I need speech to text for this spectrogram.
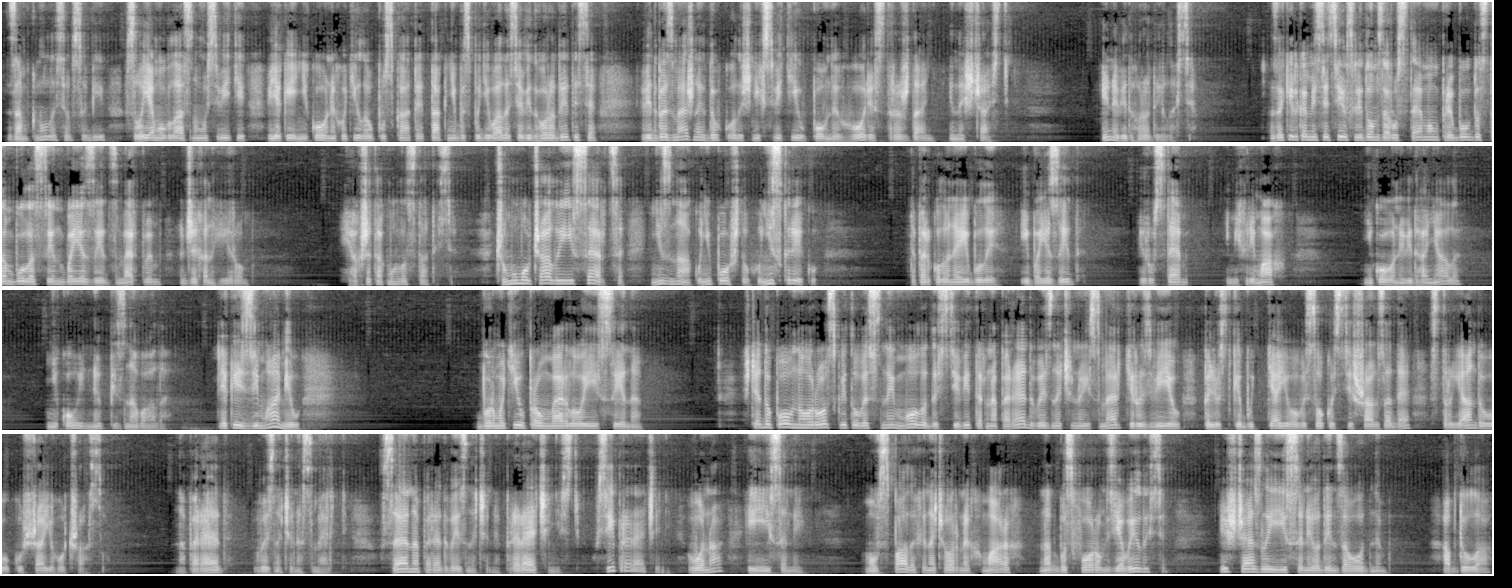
Замкнулася в собі, в своєму власному світі, в який нікого не хотіла впускати, так ніби сподівалася відгородитися від безмежних довколишніх світів, повних горя, страждань і нещасть і не відгородилася. За кілька місяців слідом за Рустемом прибув до Стамбула син Баязид з мертвим Джихангіром. Як же так могло статися? Чому мовчало її серце ні знаку, ні поштовху, ні скрику? Тепер коло неї були і Баязид, і Рустем, і Міхрімах, нікого не відганяла, нікого й не впізнавала. Якийсь з імамів бурмотів про вмерлого її сина. Ще до повного розквіту весни молодості вітер наперед визначеної смерті розвіяв пелюстки буття його високості шахзаде з трояндового куща його часу. Наперед визначена смерть, все наперед визначене, приреченість, всі приречені, вона і її сини. Мов спалахи на чорних хмарах над босфором з'явилися і щезли її сини один за одним. Абдулах.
